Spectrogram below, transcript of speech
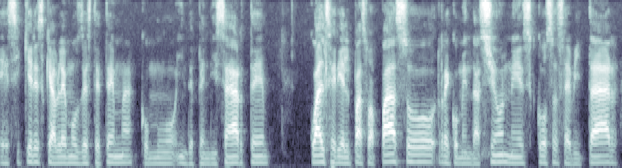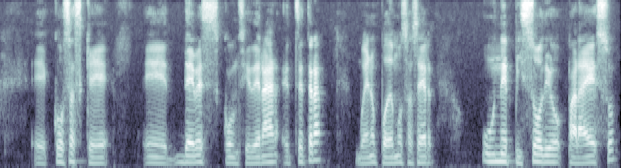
eh, si quieres que hablemos de este tema, cómo independizarte, cuál sería el paso a paso, recomendaciones, cosas a evitar, eh, cosas que eh, debes considerar, etc. Bueno, podemos hacer un episodio para eso.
